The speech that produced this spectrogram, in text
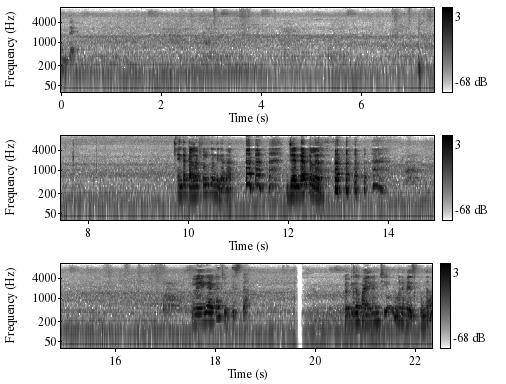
అంతే ఎంత కలర్ఫుల్గా ఉంది కదా. జెండా కలర్ వేగాక చూపిస్తా. కొద్దిగా పైనుంచి నూనె వేసుకుందాం.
